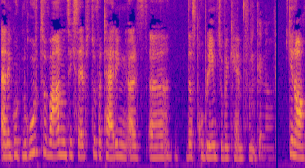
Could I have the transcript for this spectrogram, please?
einen guten Ruf zu wahren und sich selbst zu verteidigen, als äh, das Problem zu bekämpfen. Genau. Genau.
